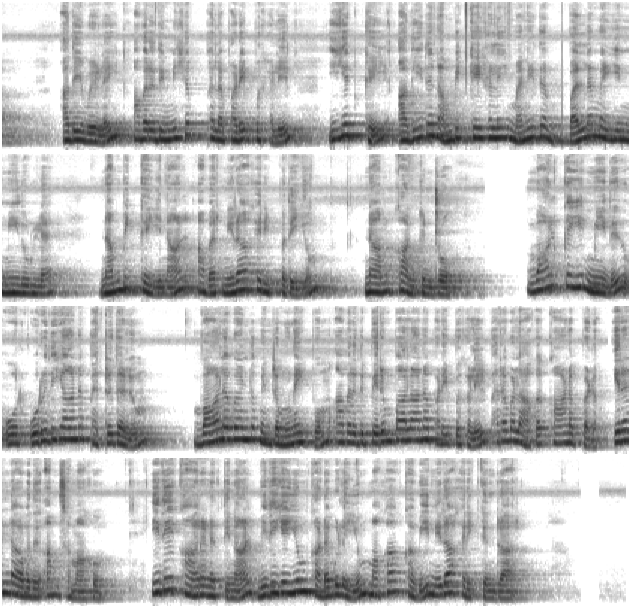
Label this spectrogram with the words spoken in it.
அதேவேளை அவரது மிக பல படைப்புகளில் இயற்கை அதீத நம்பிக்கைகளை மனித வல்லமையின் மீதுள்ள நம்பிக்கையினால் அவர் நிராகரிப்பதையும் நாம் காண்கின்றோம். வாழ்க்கையின் மீது ஓர் உறுதியான பற்றுதலும் வாழ வேண்டும் என்ற முனைப்பும் அவரது பெரும்பாலான படைப்புகளில் பரவலாக காணப்படும். இரண்டாவது அம்சமாகும். இதே காரணத்தினால் விதியையும் கடவுளையும் மகாகவி நிராகரிக்கின்றார்.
